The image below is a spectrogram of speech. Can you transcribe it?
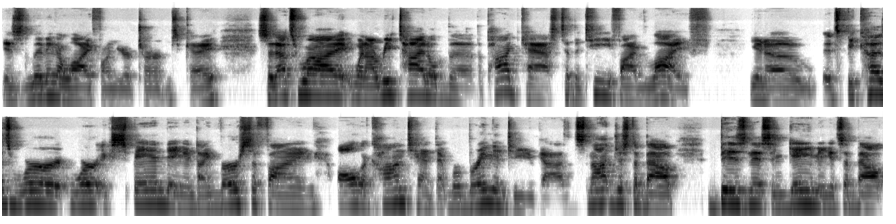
is living a life on your terms. Okay, so that's why when I retitled the the podcast to the TE5 Life you know it's because we're we're expanding and diversifying all the content that we're bringing to you guys. It's not just about business and gaming it's about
